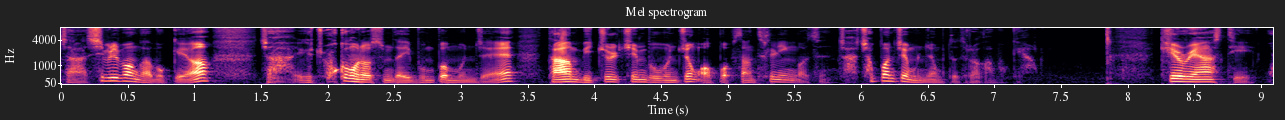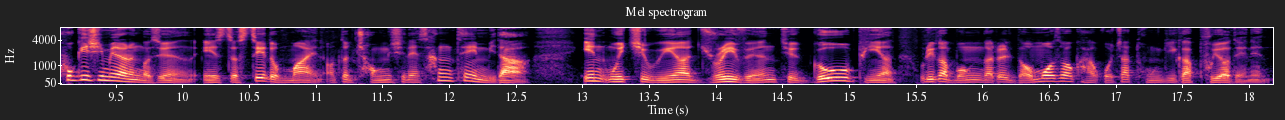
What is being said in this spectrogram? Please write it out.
자, 11번 가볼게요. 자, 이게 조금 어렵습니다. 이 문법 문제. 다음 밑줄 친 부분 중 어법상 틀린 것은? 자, 첫 번째 문장부터 들어가 볼게요. Curiosity, 호기심이라는 것은 is the state of mind, 어떤 정신의 상태입니다. In which we are driven to go beyond, 우리가 뭔가를 넘어서 가고자 동기가 부여되는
